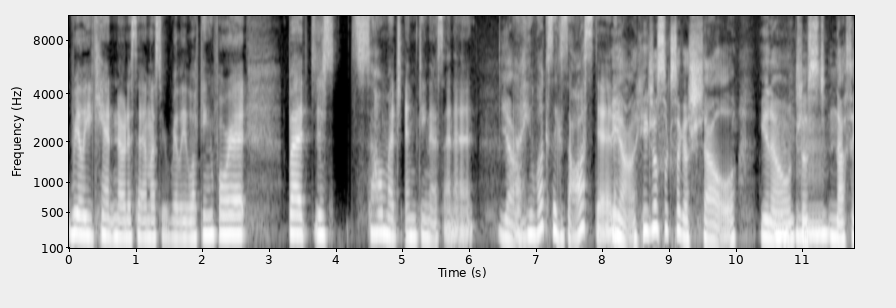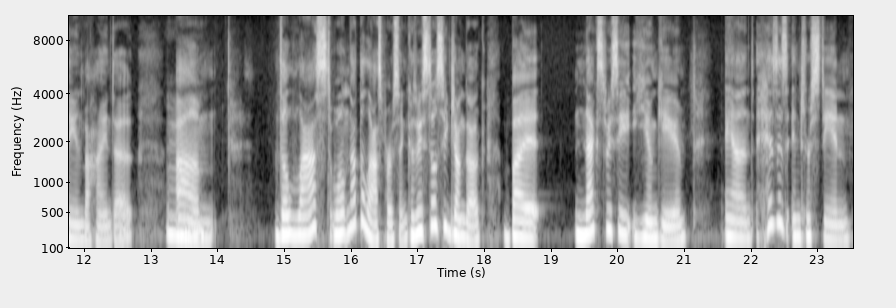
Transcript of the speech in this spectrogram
really, you can't notice it unless you're really looking for it, but just so much emptiness in it. yeah. Uh, he looks exhausted. Yeah, he just looks like a shell, you know, just Mm-hmm. nothing behind it. Um the last, well, not the last person because we still see Jungkook, but next we see Yoongi and his is interesting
